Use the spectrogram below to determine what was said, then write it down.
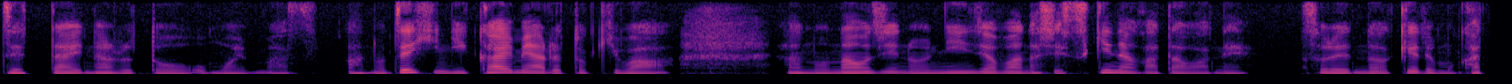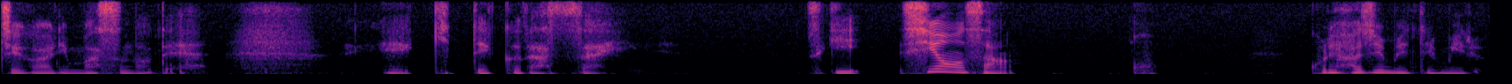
絶対なると思います。あのぜひ2回目ある時はあのなおじの忍者話好きな方はねそれだけでも価値がありますので、えー、切ってください。次しおんさん。これ初めて見る。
